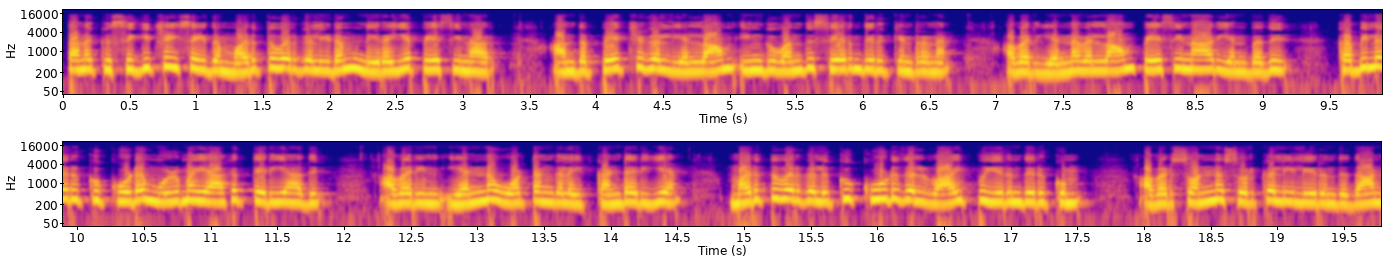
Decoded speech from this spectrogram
தனக்கு சிகிச்சை செய்த மருத்துவர்களிடம் நிறைய பேசினார். அந்த பேச்சுகள் எல்லாம் இங்கு வந்து சேர்ந்திருக்கின்றன. அவர் என்னவெல்லாம் பேசினார் என்பது கபிலருக்கு கூட முழுமையாக தெரியாது. அவரின் எண்ண ஓட்டங்களை கண்டறிய மருத்துவர்களுக்கு கூடுதல் வாய்ப்பு இருந்திருக்கும். அவர் சொன்ன சொற்களிலிருந்துதான்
